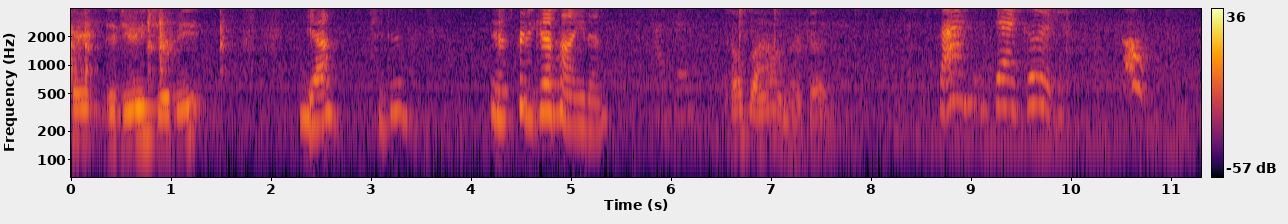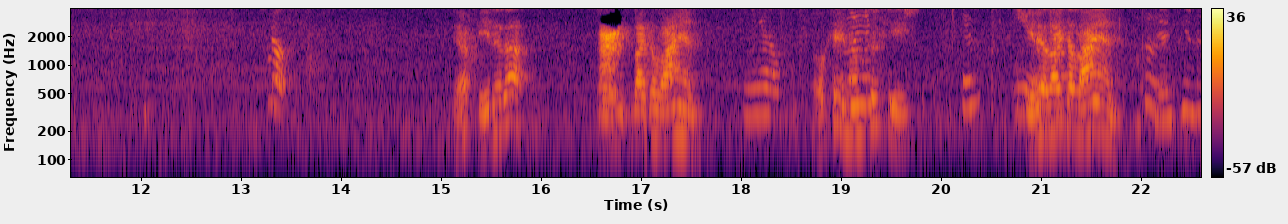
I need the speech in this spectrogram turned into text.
Hey, did you eat your beet? Yeah, she did. It was pretty good, huh, Eden? Tell Zion they're good. Son, they're good. Oh. No. Yep, eat it up. Like a lion. No. Okay, no cookies. Eat it like a lion. Yeah, you know,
